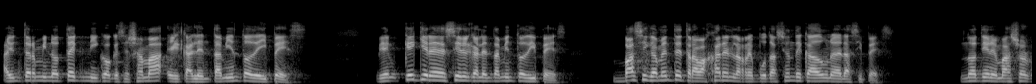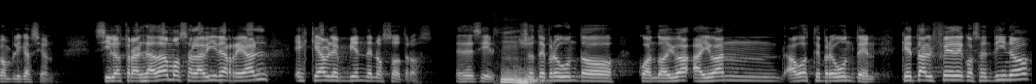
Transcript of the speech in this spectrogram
hay un término técnico que se llama el calentamiento de IPs. Bien, ¿qué quiere decir el calentamiento de IPs? Básicamente trabajar en la reputación de cada una de las IPs. No tiene mayor complicación. Si los trasladamos a la vida real, es que hablen bien de nosotros. Es decir, yo te pregunto, cuando a Iván, a vos te pregunten, ¿qué tal Fede Cosentino?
